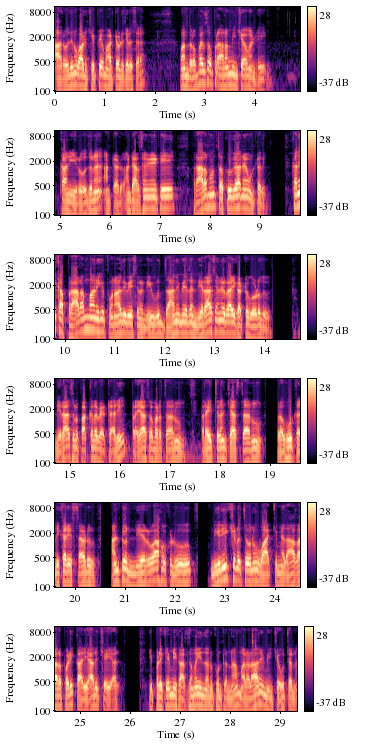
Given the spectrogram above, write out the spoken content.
ఆ రోజున వాడు చెప్పే మాట తెలుసా? వంద రూపాయలతో ప్రారంభించామండి. కానీ ఈ రోజున అంటాడు అంటే అర్థం ఏంటి? ప్రారంభం తక్కువగానే ఉంటుంది. కనుక ఆ ప్రారంభానికి పునాది వేసిన నీవు దాని మీద నిరాశని రాయి కట్టకూడదు నిరాశను పక్కన పెట్టాలి ప్రయాసపడతాను ప్రయత్నం చేస్తాను ప్రభు కనికరిస్తాడు అంటూ నిర్వాహకుడు నిరీక్షణతోనూ వాక్యం మీద ఆధారపడి కార్యాలు చేయాలి. ఇప్పటికే మీకు అర్థమైంది అనుకుంటున్నా మరలా మేము చెబుతున్నా.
